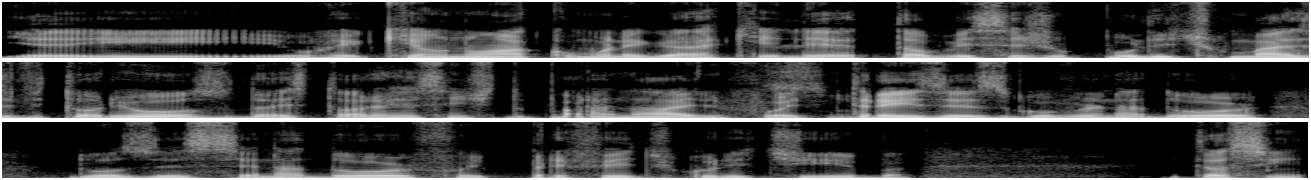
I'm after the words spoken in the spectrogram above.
E, e, o Requião não há como negar que ele é, talvez seja o político mais vitorioso da história recente do Paraná. Ele foi Sim. três vezes governador, duas vezes senador, foi prefeito de Curitiba. Então, assim,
